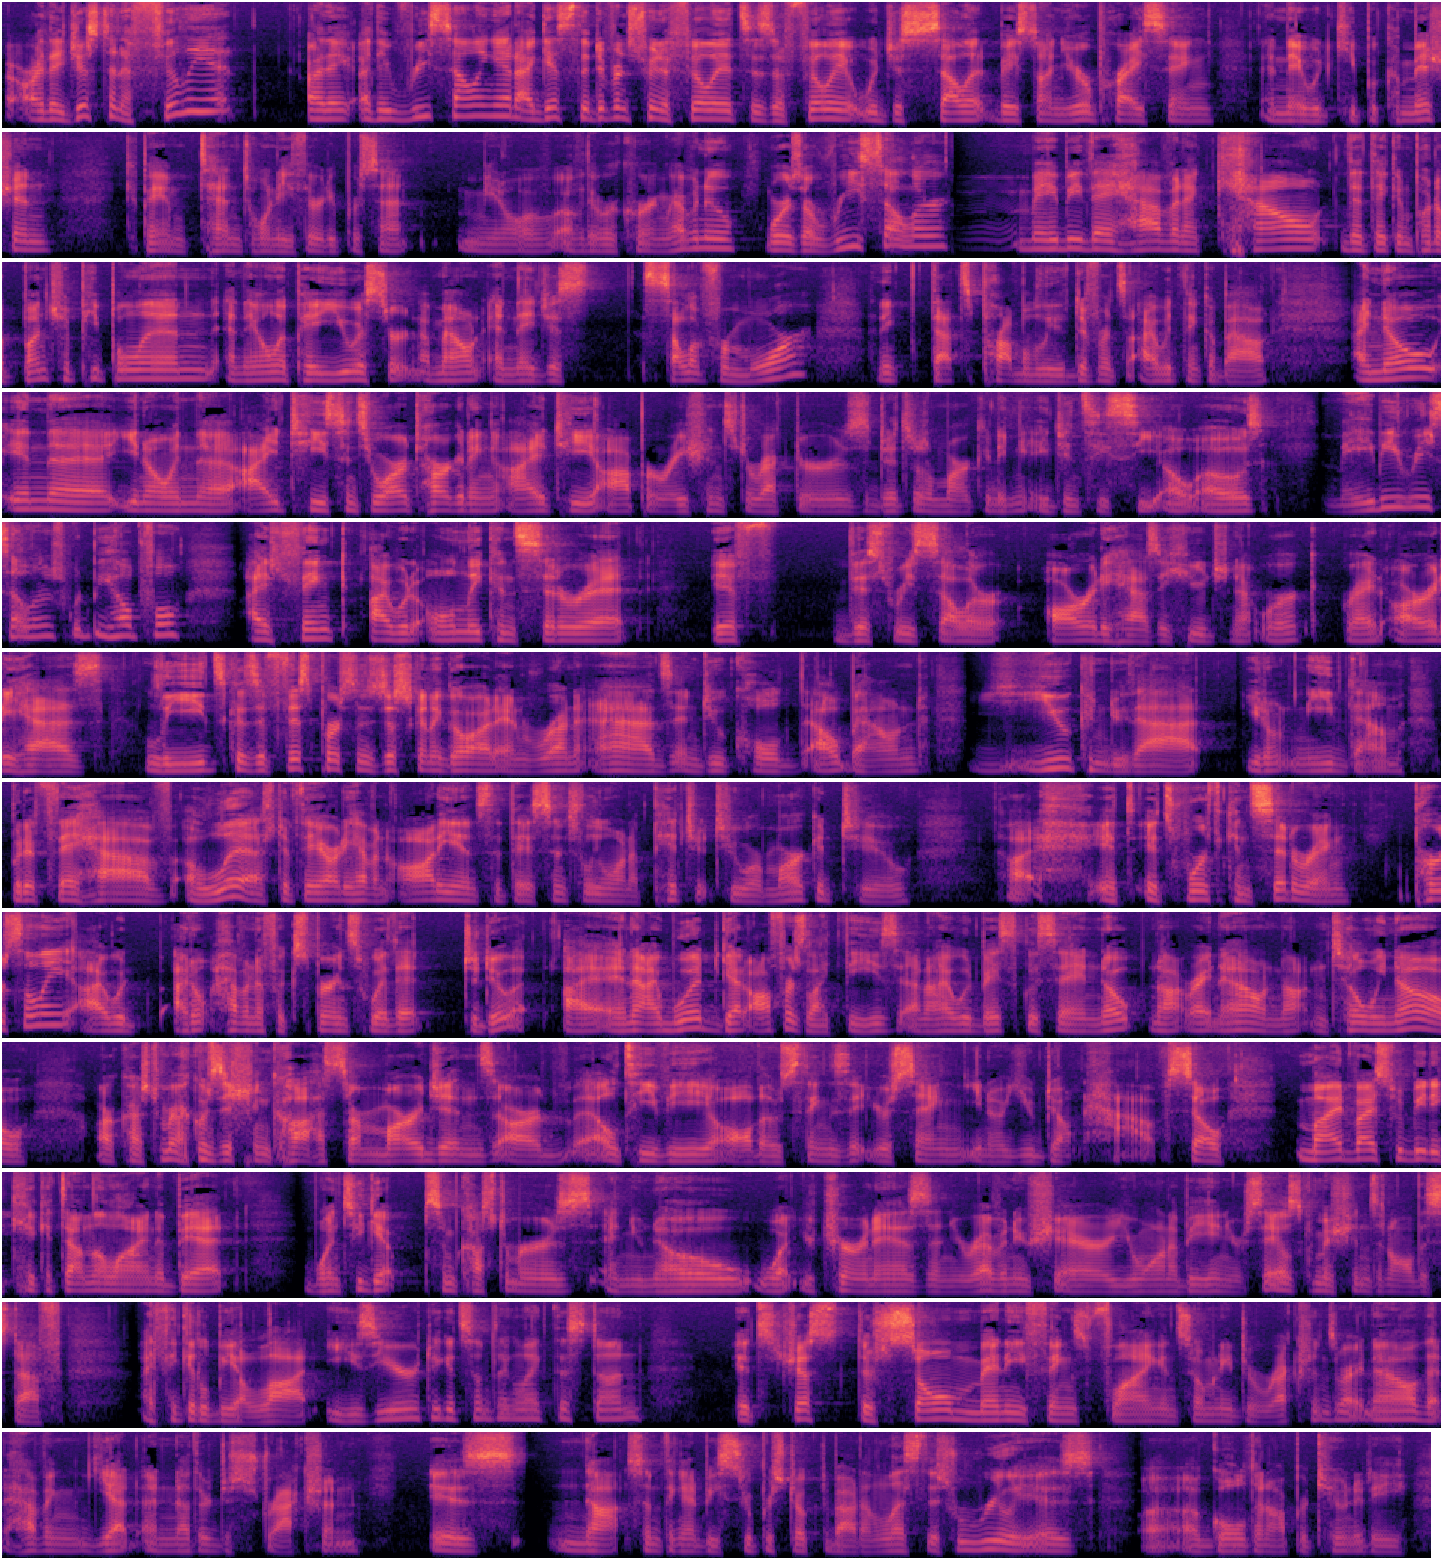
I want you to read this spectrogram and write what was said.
Are they just an affiliate? Are they are they reselling it? I guess the difference between affiliates is affiliate would just sell it based on your pricing and they would keep a commission. Could pay them 10, 20, 30%, you know, of, of the recurring revenue. Whereas a reseller, maybe they have an account that they can put a bunch of people in and they only pay you a certain amount and they just sell it for more. I think that's probably the difference I would think about. I know in the, you know, in the IT, since you are targeting IT operations directors, digital marketing agency COOs, maybe resellers would be helpful. I think I would only consider it if this reseller already has a huge network, right? Already has leads. Because if this person is just going to go out and run ads and do cold outbound, you can do that. You don't need them. But if they have a list, if they already have an audience that they essentially want to pitch it to or market to, uh, it, it's worth considering personally, I would I don't have enough experience with it to do it. I, and I would get offers like these, and I would basically say, nope, not right now, not until we know our customer acquisition costs, our margins, our LTV, all those things that you're saying you know you don't have. So my advice would be to kick it down the line a bit. Once you get some customers and you know what your churn is and your revenue share you want to be and your sales commissions and all this stuff, I think it'll be a lot easier to get something like this done it's just there's so many things flying in so many directions right now that having yet another distraction is not something I'd be super stoked about unless this really is a, golden opportunity.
